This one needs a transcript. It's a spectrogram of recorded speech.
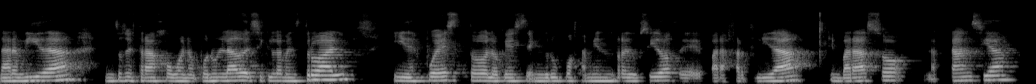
dar vida. Entonces trabajo, bueno, por un lado el ciclo menstrual y después todo lo que es en grupos también reducidos de, para fertilidad, embarazo, lactancia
